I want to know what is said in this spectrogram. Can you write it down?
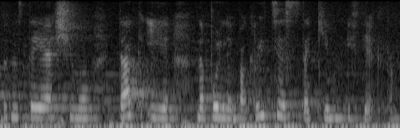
по-настоящему, так и напольное покрытие с таким эффектом.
